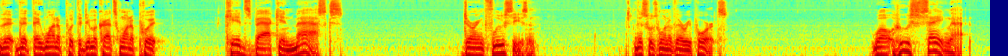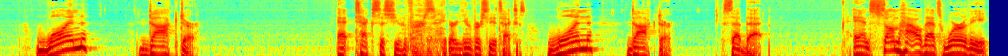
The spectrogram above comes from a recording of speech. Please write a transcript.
that they want to put, the Democrats want to put kids back in masks during flu season. This was one of their reports. Well, who's saying that? One doctor at Texas University or University of Texas. One doctor said that. And somehow that's worthy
